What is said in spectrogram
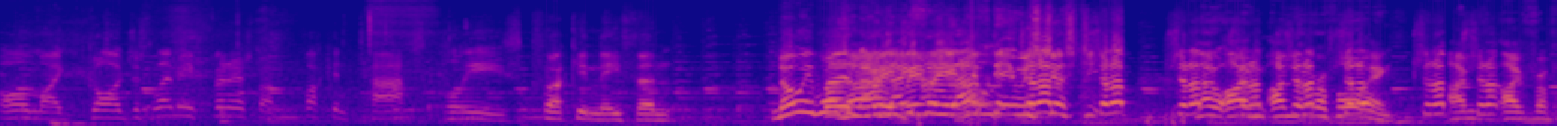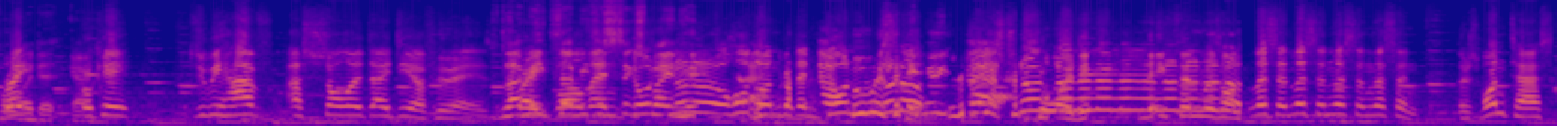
Oh my god, just let me finish my fucking task, please. Fucking Nathan. No, it wasn't. no, I wait, Nathan wait, wait, left oh, it, it was shut up, Shut up, shut up, No, shut I'm- up, I'm shut not up, shut reporting. up, Shut up, I'm- shut up. I've reported right. it, Gary. Okay, do we have a solid idea of who it is? Let me- right, let me then just explain no, no, no, hold on, then don't, Who was no, no, it? no, no, no, no, no, no, no, no, Nathan no, no, was on. Listen, listen, listen, listen. There's one task,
